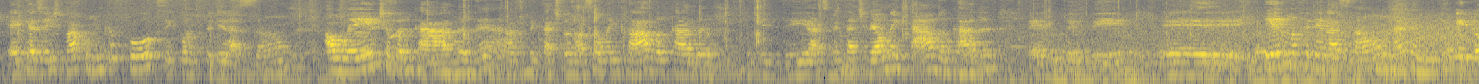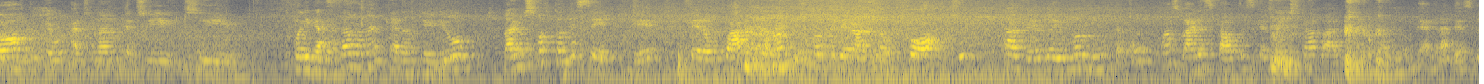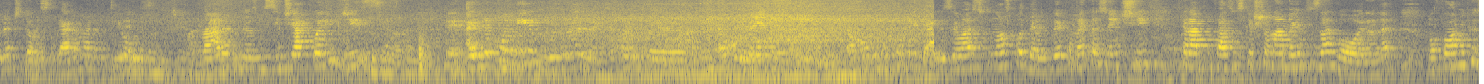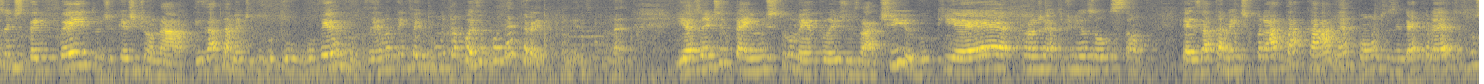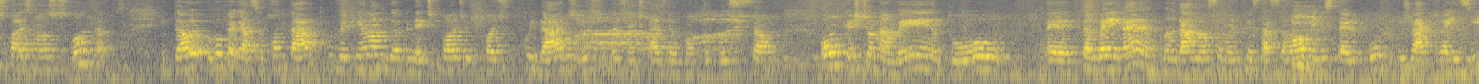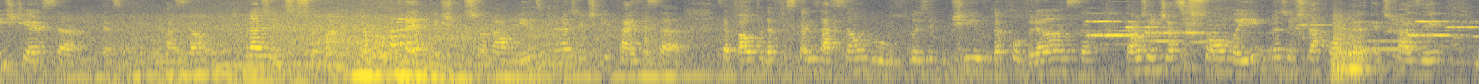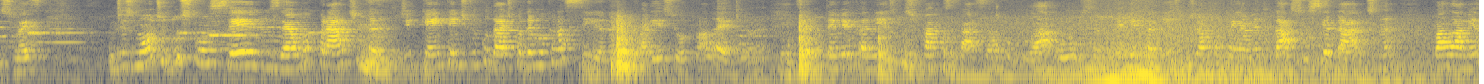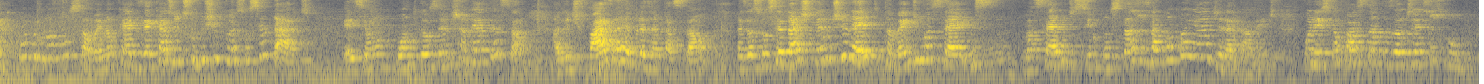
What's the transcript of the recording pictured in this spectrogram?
é que a gente vá com muita força enquanto federação, aumente a bancada, né? A expectativa nossa é aumentar a bancada do PT, a expectativa é aumentar a bancada é, do PV, é, e ter uma federação né, que é melhor do que a dinâmica de, de coligação, né, que era anterior, vai nos fortalecer, porque serão quatro anos de uma federação forte, fazendo aí uma luta com as várias pautas que a gente trabalha. Então, eu agradeço, gratidão. Esse lugar é maravilhoso. Maravilhoso, me senti acolhidíssima. É, ainda com livros, né, gente? É uma bênção. Então, muito obrigada. Eu acho que nós podemos ver como é que a gente faz os questionamentos agora, né? Uma forma que a gente tem feito de questionar exatamente, o governo Zema tem feito muita coisa por decreto mesmo, né? E a gente tem um instrumento legislativo que é projeto de resolução, que é exatamente para atacar né, pontos em decretos dos quais nós discordamos. Então, eu vou pegar seu contato, vou ver quem lá no gabinete pode, pode cuidar disso, da gente fazer alguma proposição, ou um questionamento, ou é, também né, mandar a nossa manifestação ao Ministério Público, já que já existe essa, essa convocação, para a gente se somar. Então, é uma tarefa institucional mesmo, né, a gente que faz essa, essa pauta da fiscalização do, do Executivo, da cobrança. Então, a gente já se soma aí para a gente dar conta de fazer isso. Mas o desmonte dos conselhos é uma prática de quem tem dificuldade com a democracia, né? Eu faria esse outro alerta, né? Você não tem mecanismos de participação popular, ou você não tem mecanismos de acompanhamento da sociedade, né? O parlamento cumpre uma função, mas não quer dizer que a gente substitui a sociedade. Esse é um ponto que eu sempre chamei a atenção. A gente faz a representação, mas a sociedade tem o direito também de uma série, uma série de circunstâncias acompanhar diretamente. Por isso que eu faço tantas audiências públicas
